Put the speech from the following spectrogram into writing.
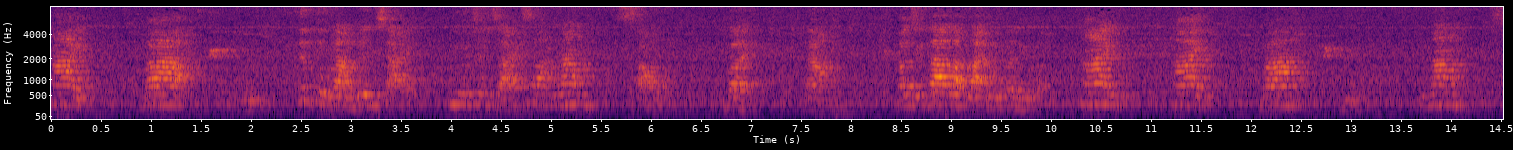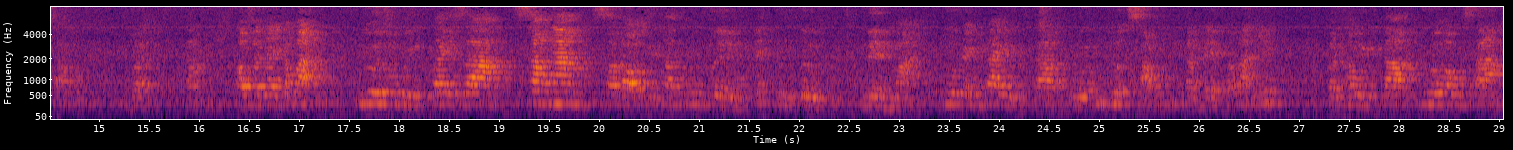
hai, ba. Tiếp tục làm bên trái, đưa chân trái sang năm, sáu, bảy tám và chúng ta lặp lại một lần nữa. Hai hai, ba bốn năm, sáu, bảy, tám. Ở phần này các bạn đưa cho mình tay ra sang ngang, sau đó chúng ta thu về một cách từ từ, mềm mại. Đưa cánh tay của chúng ta hướng lượn sóng càng đẹp các bạn nhé. Phần hông chúng ta, đưa hông sang,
